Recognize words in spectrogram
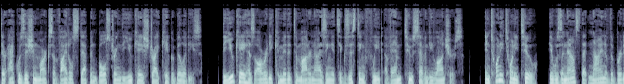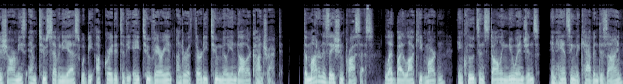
their acquisition marks a vital step in bolstering the UK's strike capabilities. The UK has already committed to modernizing its existing fleet of M270 launchers. In 2022, it was announced that nine of the British Army's M270S would be upgraded to the A2 variant under a $32 million contract. The modernization process, led by Lockheed Martin, includes installing new engines, enhancing the cabin design,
